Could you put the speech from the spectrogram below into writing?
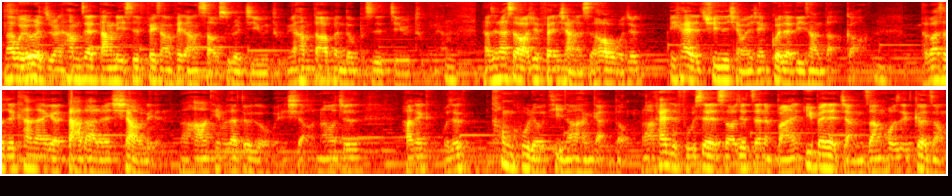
那维吾尔族人他们在当地是非常非常少数的基督徒，因为他们大部分都不是基督徒那样。然后那时候我去分享的时候，我就一开始去之前，我就先跪在地上祷告，祷告时候就看到一个大大的笑脸，然后他天父在对着我微笑，然后就。他就我就痛哭流涕，然后很感动，然后开始辐射的时候，就真的本来预备的奖章或是各种，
